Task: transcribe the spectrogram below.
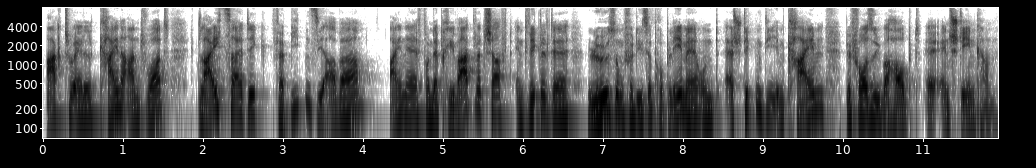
aktuell keine Antwort. Gleichzeitig verbieten sie aber eine von der Privatwirtschaft entwickelte Lösung für diese Probleme und ersticken die im Keim, bevor sie überhaupt äh, entstehen kann.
